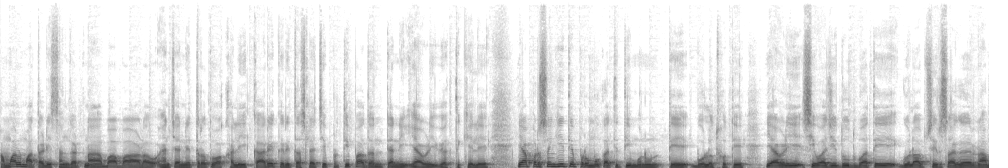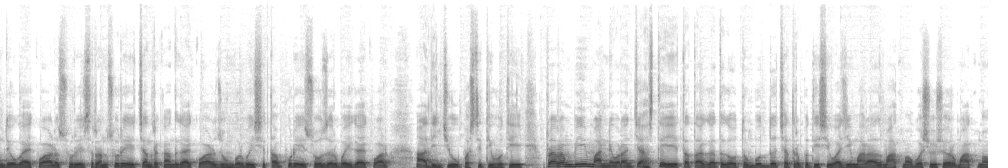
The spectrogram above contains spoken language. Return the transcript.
हमाल माताडी संघटना बाबा आढाव यांच्या नेतृत्वाखाली कार्य करीत असल्याचे प्रतिपादन त्यांनी यावेळी व्यक्त केले. या प्रसंगी ते प्रमुख अतिथी म्हणून ते बोलत होते. यावेळी शिवाजी दूधबाते गुलाब क्षीरसागर नामदेव गायकवाड सुरेश रणसुरे चंद्रकांत गायकवाड झुंबरबाई सीतापुरे सोजरबाई गायकवाड आदींची उपस्थिती होती. प्रारंभी मान्यवरांच्या हस्ते तथागत गौतम बुद्ध छत्रपती शिवाजी महाराज महात्मा बसवेश्वर महात्मा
